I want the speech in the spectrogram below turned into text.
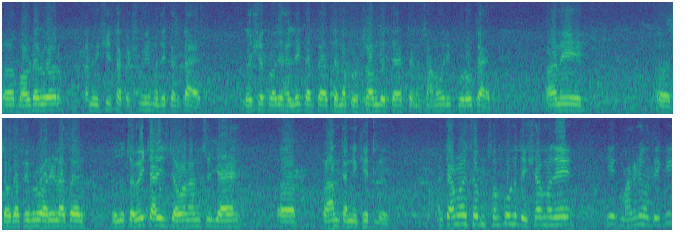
बॉर्डरवर आणि विशेषतः काश्मीरमध्ये करतायत दहशतवादी हल्ले करतायत त्यांना प्रोत्साहन देत आहेत त्यांना सामग्री पुरवत आहेत आणि चौदा फेब्रुवारीला तर जवळजवळ चव्वेचाळीस जवानांचं जे आहे प्राण त्यांनी घेतले. आणि त्यामुळे सं संपूर्ण देशामध्ये ही एक मागणी होती की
